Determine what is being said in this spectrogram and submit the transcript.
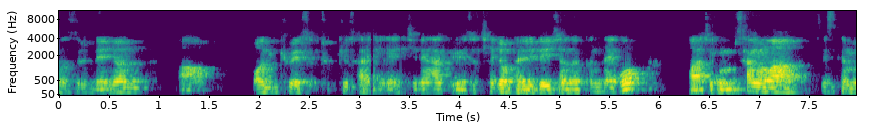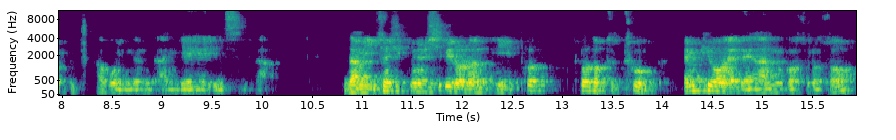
것을 내년 어, 원큐에서 투큐 사이에 진행하기 위해서 최종 밸리데이션을 끝내고 어, 지금 상용화 시스템을 구축하고 있는 단계에 있습니다. 그 다음에 2019년 11월은 이 프로, 프로덕트 2 MP1에 대한 것으로서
